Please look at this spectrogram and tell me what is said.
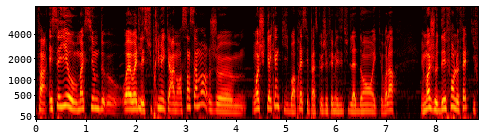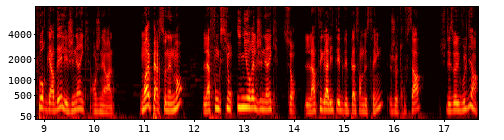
Enfin, essayer au maximum de. Ouais, ouais, de les supprimer carrément. Sincèrement, je. Moi, je suis quelqu'un qui. Bon, après, c'est parce que j'ai fait mes études là-dedans et que voilà. Mais moi, je défends le fait qu'il faut regarder les génériques en général. Moi, personnellement, la fonction ignorer le générique sur l'intégralité des plateformes de streaming, je trouve ça, je suis désolé de vous le dire,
